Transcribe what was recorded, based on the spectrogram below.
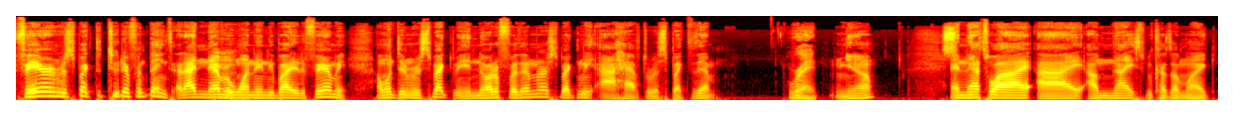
fear and respect are two different things. And I never mm. want anybody to fear me. I want them to respect me. In order for them to respect me, I have to respect them. Right. You know, and that's why I I'm nice because I'm like,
